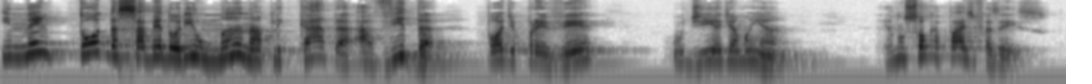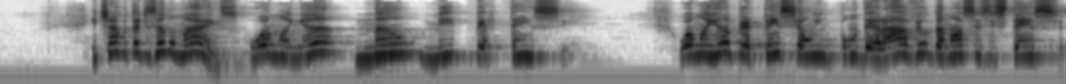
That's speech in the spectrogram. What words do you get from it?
E nem toda sabedoria humana aplicada à vida pode prever o dia de amanhã. Eu não sou capaz de fazer isso. E Tiago está dizendo mais: o amanhã não me pertence. O amanhã pertence ao imponderável da nossa existência.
